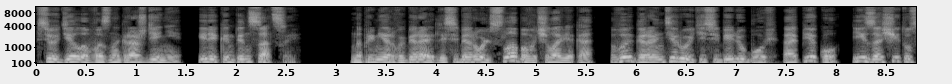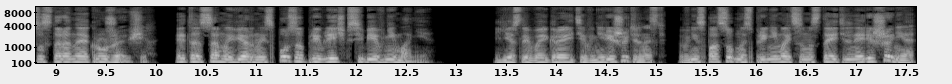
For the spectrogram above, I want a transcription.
Все дело в вознаграждении или компенсации. Например, выбирая для себя роль слабого человека, вы гарантируете себе любовь, опеку и защиту со стороны окружающих. Это самый верный способ привлечь к себе внимание. Если вы играете в нерешительность, в неспособность принимать самостоятельные решения,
